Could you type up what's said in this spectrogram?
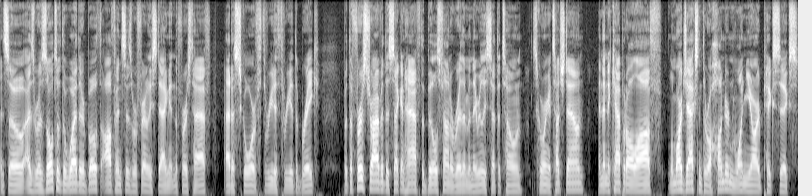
And so, as a result of the weather, both offenses were fairly stagnant in the first half at a score of 3 to 3 at the break. But the first drive of the second half, the Bills found a rhythm and they really set the tone, scoring a touchdown. And then to cap it all off, Lamar Jackson threw a 101 yard pick six.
